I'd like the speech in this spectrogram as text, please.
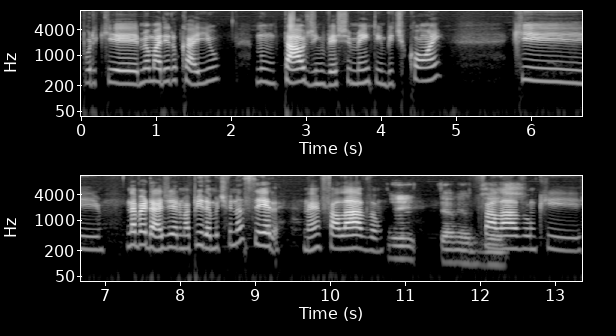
porque meu marido caiu num tal de investimento em Bitcoin que na verdade era uma pirâmide financeira, né? Falavam. Eita, meu Deus. Falavam que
